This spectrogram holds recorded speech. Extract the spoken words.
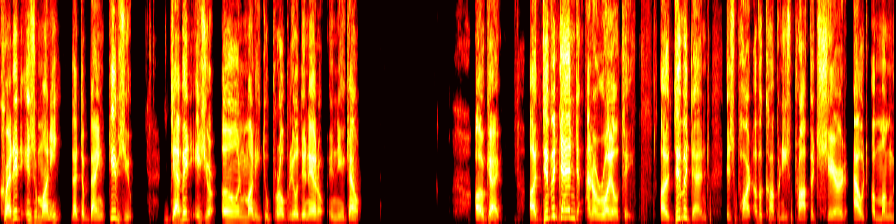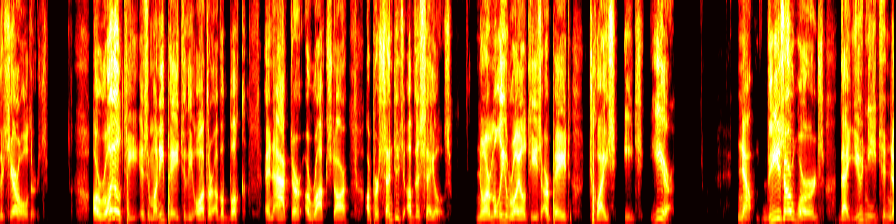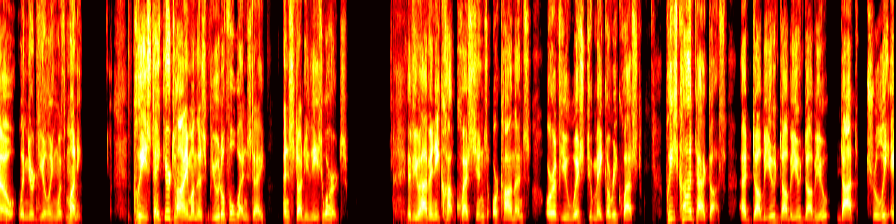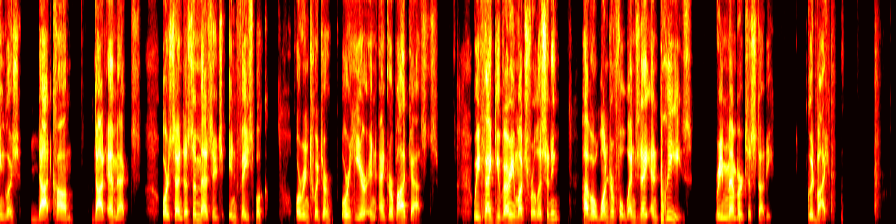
Credit is money that the bank gives you. Debit is your own money, tu propio dinero in the account. Okay, a dividend and a royalty. A dividend is part of a company's profits shared out among the shareholders. A royalty is money paid to the author of a book, an actor, a rock star, a percentage of the sales. Normally, royalties are paid twice each year. Now, these are words that you need to know when you're dealing with money. Please take your time on this beautiful Wednesday and study these words. If you have any questions or comments, or if you wish to make a request, please contact us at www.trulyenglish.com.mx or send us a message in Facebook or in Twitter or here in Anchor Podcasts. We thank you very much for listening. Have a wonderful Wednesday and please remember to study. Goodbye.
